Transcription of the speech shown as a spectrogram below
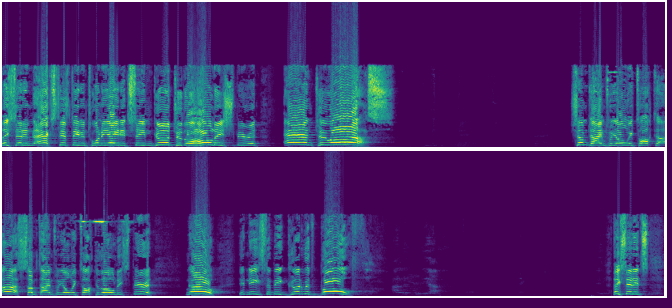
They said in Acts 15 and 28, it seemed good to the Holy Spirit and to us. Sometimes we only talk to us. Sometimes we only talk to the Holy Spirit. No, it needs to be good with both. They said it's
